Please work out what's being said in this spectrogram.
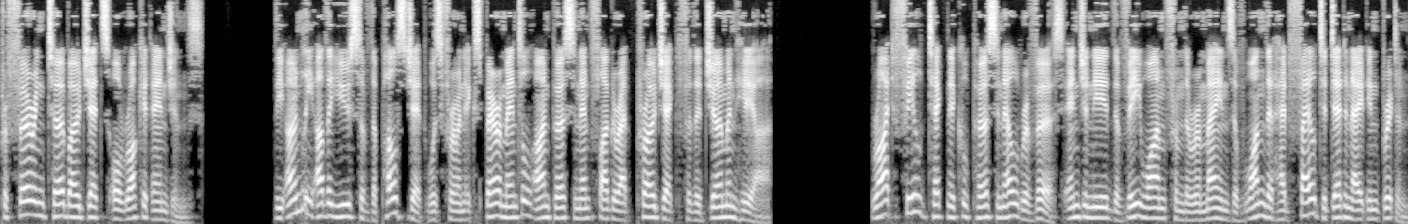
preferring turbojets or rocket engines. The only other use of the pulsejet was for an experimental Einpersonenfluggerät project for the German Heer. Wright Field Technical personnel reverse-engineered the V-1 from the remains of one that had failed to detonate in Britain.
